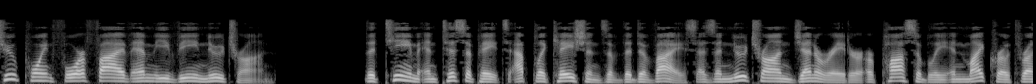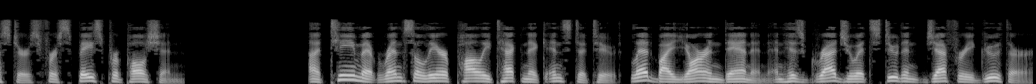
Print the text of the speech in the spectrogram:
2.45 MeV neutron. The team anticipates applications of the device as a neutron generator or possibly in microthrusters for space propulsion. A team at Rensselaer Polytechnic Institute, led by Yaron Danon and his graduate student Jeffrey Geuther,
